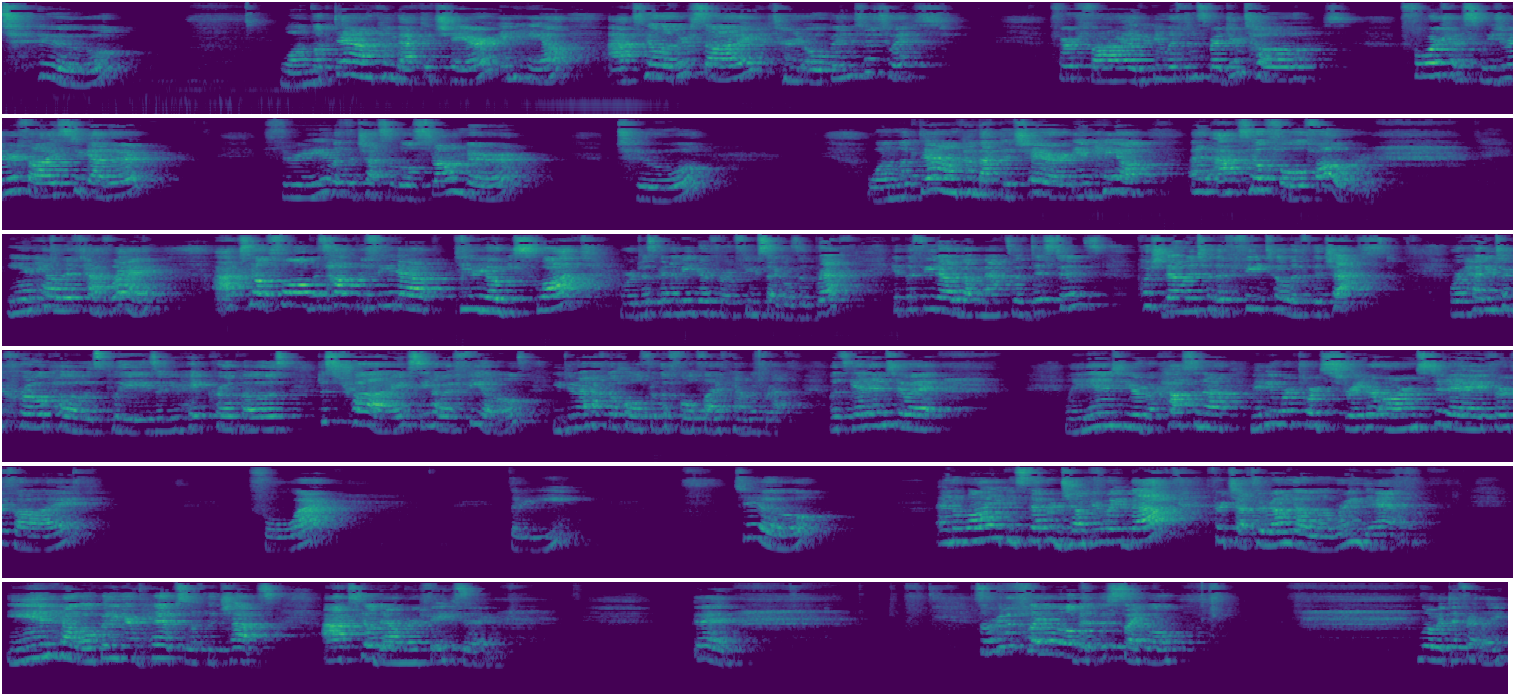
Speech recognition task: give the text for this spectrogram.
two, one. Look down, come back to chair, inhale, exhale, other side, turn it open to twist. For five, you can lift and spread your toes. Four, try to squeeze your inner thighs together. Three, lift the chest a little stronger. Two, one, look down, come back to chair, inhale, and exhale, fold forward. Inhale, lift halfway. Exhale, fold, let's hop the feet out to your yogi squat. We're just gonna be here for a few cycles of breath. Get the feet out about max distance. Push down into the feet to lift the chest. We're heading to crow pose, please. If you hate crow pose, just try, see how it feels. You do not have to hold for the full five count of breath. Let's get into it. Lean into your Bakasana. Maybe work towards straighter arms today for five, four, three, two, and one. You can step or jump your way back for Chaturanga, lowering down. Inhale, opening your hips, lift the chest. Exhale, downward facing. Good. So we're to play a little bit this cycle a little bit differently.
